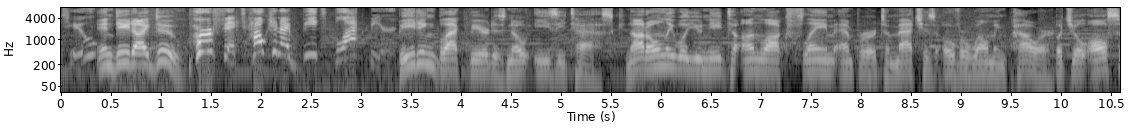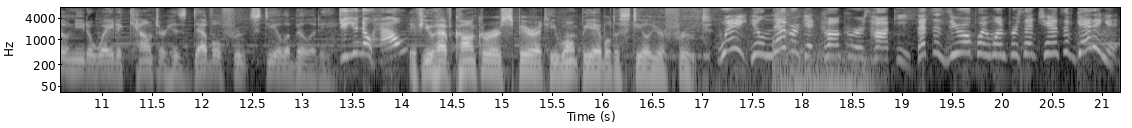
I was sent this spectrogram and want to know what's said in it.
too? Indeed, I do. Perfect! How can I beat Blackbeard? Beating Blackbeard is no easy task. Not only will you need to unlock Flame Emperor to match his overwhelming power, but you'll also need a way to counter his Devil Fruit steal ability. Do you know how? If you have Conqueror's Spirit, he won't be able to steal your fruit. Wait, he'll never get Conqueror's Haki. That's a 0.1% chance of getting it.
